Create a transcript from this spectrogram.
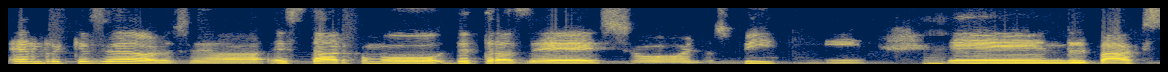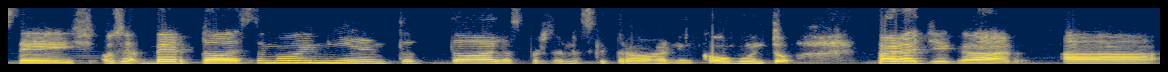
enriquecedor, o sea, estar como detrás de eso, en los fitting, en el backstage, o sea, ver todo este movimiento, todas las personas que trabajan en conjunto para llegar a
